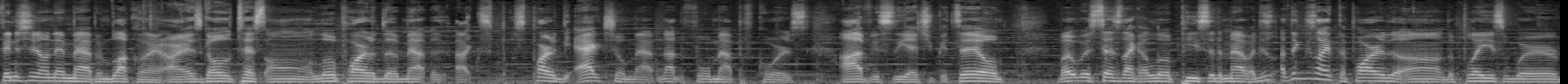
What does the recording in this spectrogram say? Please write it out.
finishing on that map in Block Alright, let's go test on a little part of the map, like part of the actual map, not the full map, of course. Obviously, as you could tell, but we test like a little piece of the map. I think it's like the part of the um the place where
